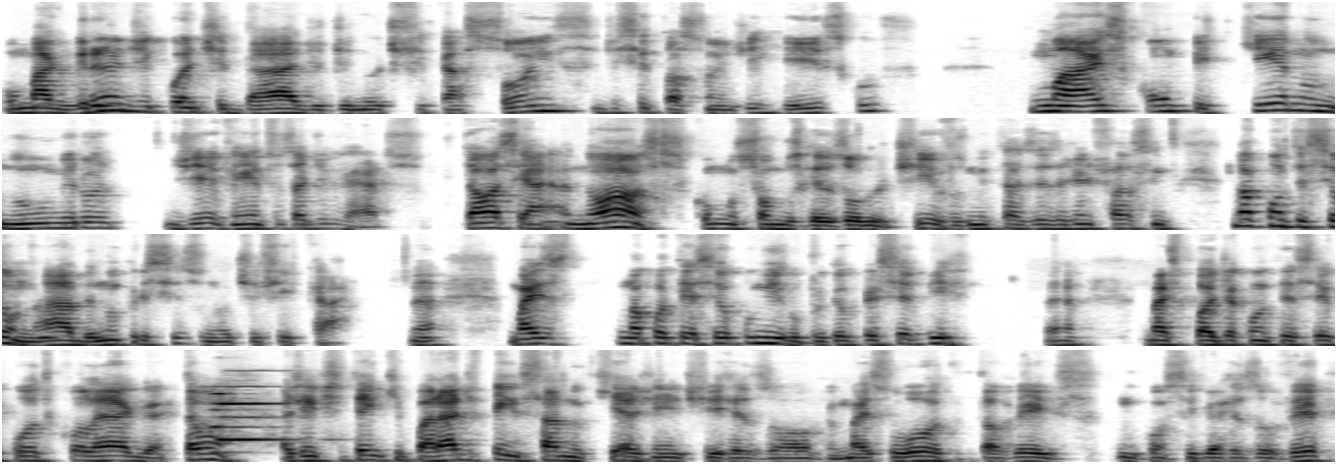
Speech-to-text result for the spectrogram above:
uma grande quantidade de notificações de situações de riscos, mas com um pequeno número de eventos adversos. Então, assim, nós, como somos resolutivos, muitas vezes a gente fala assim: não aconteceu nada, não preciso notificar. Né? Mas não aconteceu comigo, porque eu percebi. Né? Mas pode acontecer com outro colega. Então, a gente tem que parar de pensar no que a gente resolve, mas o outro talvez não consiga resolver,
